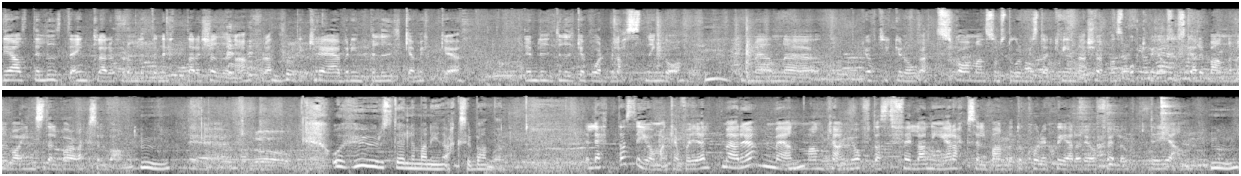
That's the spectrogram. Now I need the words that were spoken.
Det är alltid lite enklare för de lite nättare tjejerna för att det kräver inte lika mycket. Det blir inte lika hård belastning då. Men eh, jag tycker nog att ska man som storbystad kvinna köpa en sport så ska det banne mig vara inställbara axelband. Det, Och hur ställer man in axelbanden? Är om man kan få hjälp med det men man kan ju oftast fälla ner axelbandet och korrigera det och fälla upp det igen.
